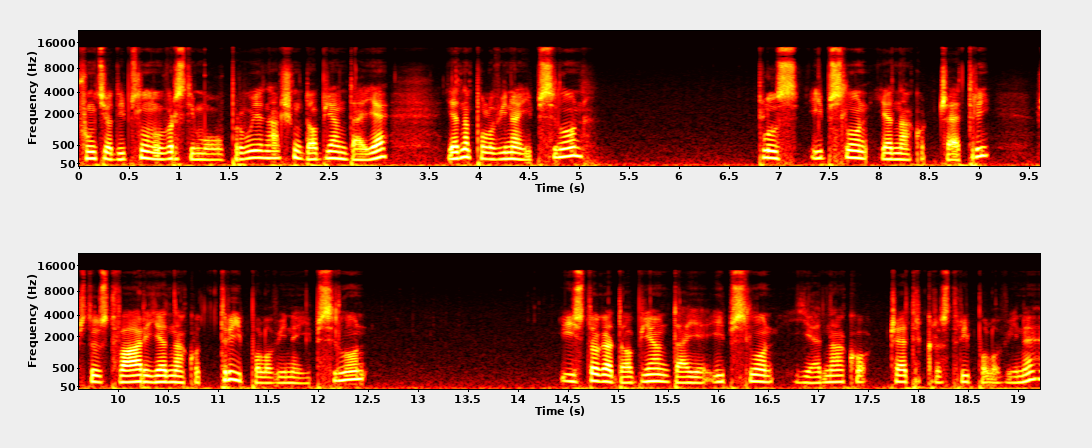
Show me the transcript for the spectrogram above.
funkciju od y uvrstimo u prvu jednačnu, dobijam da je jedna polovina y plus y jednako 4, što je u stvari jednako 3 polovine y. Iz toga dobijam da je y jednako 4 kroz 3 polovine,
